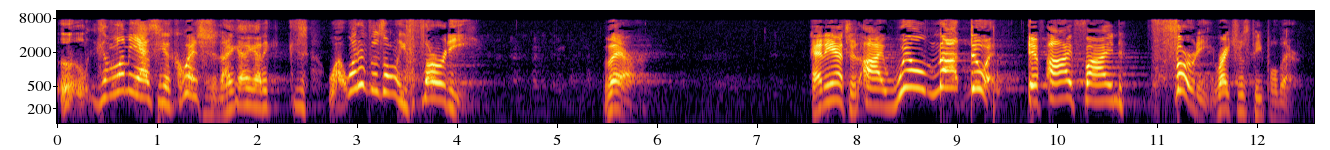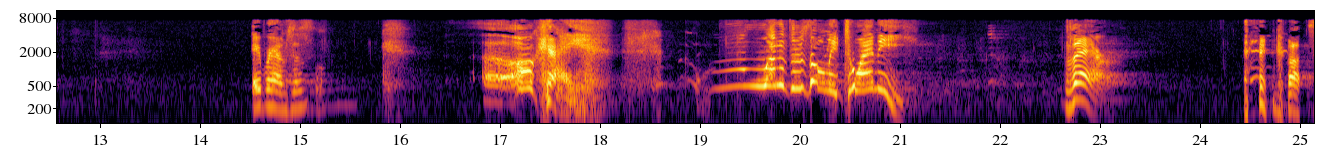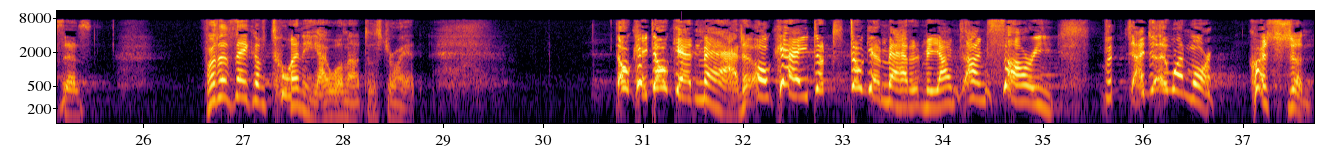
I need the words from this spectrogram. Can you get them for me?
let me ask you a question. I, I gotta, what if there's only 30 there? And he answered, I will not do it if I find 30 righteous people there. Abraham says, uh, okay. What if there's only 20 there? And God says, for the sake of 20, I will not destroy it. Okay, don't get mad. Okay, don't, don't get mad at me. I'm, I'm sorry. But I, one more question.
